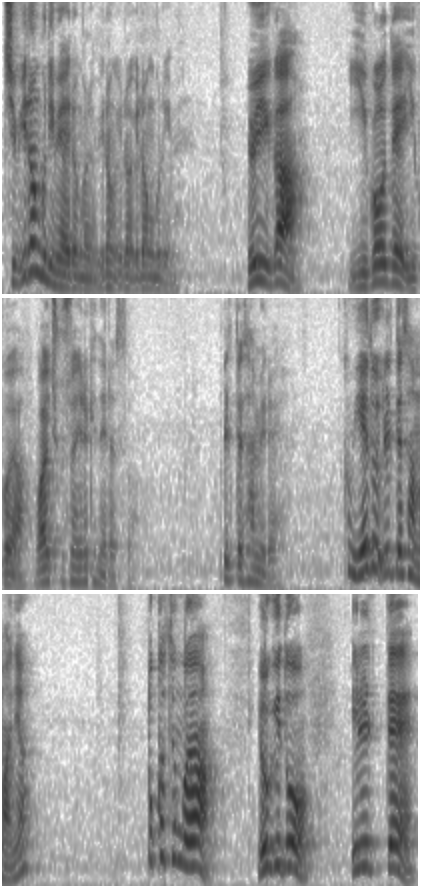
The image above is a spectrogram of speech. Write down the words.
지금 이런 그림이야 이런 그림 이런 이런 이런 그림. 여기가 이거 대 이거야. Y축 수선 이렇게 내렸어. 1대 3이래. 그럼 얘도 1대 3 아니야? 똑같은 거야. 여기도 1대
